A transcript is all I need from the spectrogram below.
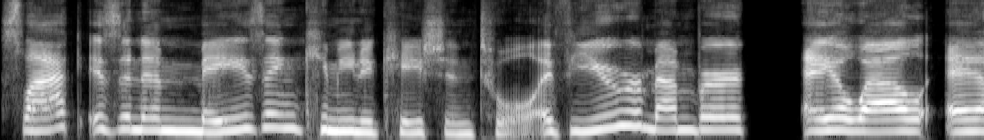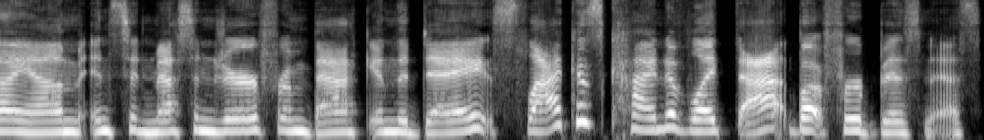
Slack is an amazing communication tool. If you remember AOL, AIM, Instant Messenger from back in the day, Slack is kind of like that, but for business.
